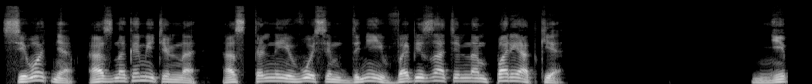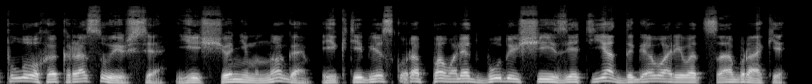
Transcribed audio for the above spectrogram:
Сегодня ознакомительно. Остальные 8 дней в обязательном порядке. «Неплохо красуешься. Еще немного, и к тебе скоро повалят будущие зятья договариваться о браке.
